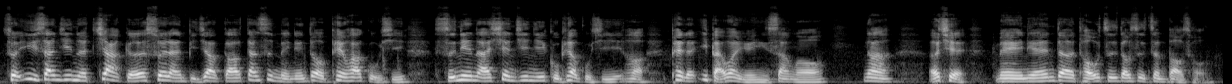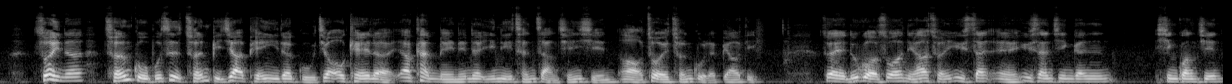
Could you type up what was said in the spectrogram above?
所以玉山金的价格虽然比较高，但是每年都有配发股息，十年来现金及股票股息哈配了一百万元以上哦。那而且每年的投资都是正报酬，所以呢，存股不是存比较便宜的股就 OK 了，要看每年的盈利成长情形哦，作为存股的标的。所以如果说你要存玉山呃玉山金跟星光金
